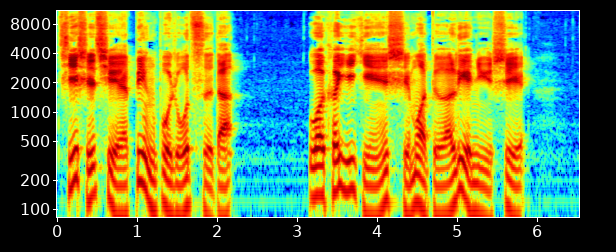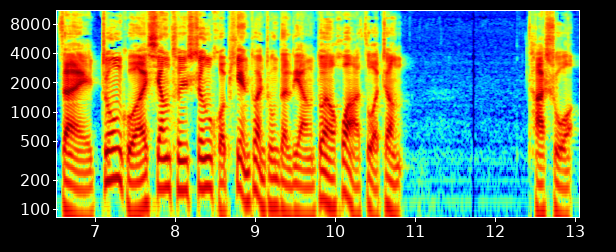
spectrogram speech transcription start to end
其实却并不如此的。我可以引史莫德列女士在中国乡村生活片段中的两段话作证。她说：“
